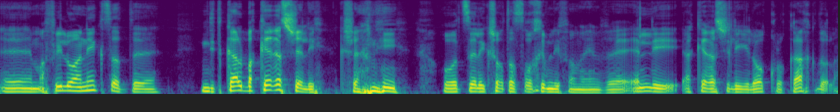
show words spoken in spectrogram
אמ, אפילו אני קצת אה, נתקל בכרס שלי כשאני רוצה לקשור את השרוכים לפעמים, ואין לי, הכרס שלי היא לא כל כך גדולה.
